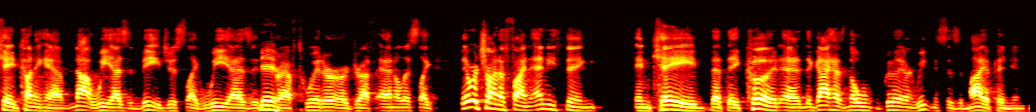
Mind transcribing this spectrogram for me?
Cade Cunningham, not we as in me, just like we as in Yeah. draft Twitter or draft analysts. Like they were trying to find anything in Cade that they could. And the guy has no glaring weaknesses, in my opinion,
